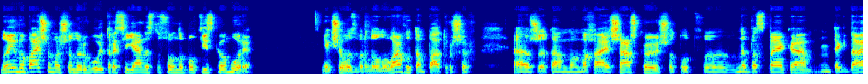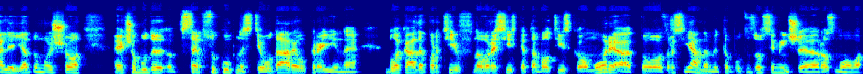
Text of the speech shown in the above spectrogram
Ну і ми бачимо, що нервують росіяни стосовно Балтійського моря. Якщо ви звернули увагу, там Патрушев е, вже там махає шашкою, що тут е, небезпека і так далі. Я думаю, що якщо буде все в сукупності, удари України, блокада портів Новоросійська та Балтійського моря, то з росіянами то буде зовсім інша розмова.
